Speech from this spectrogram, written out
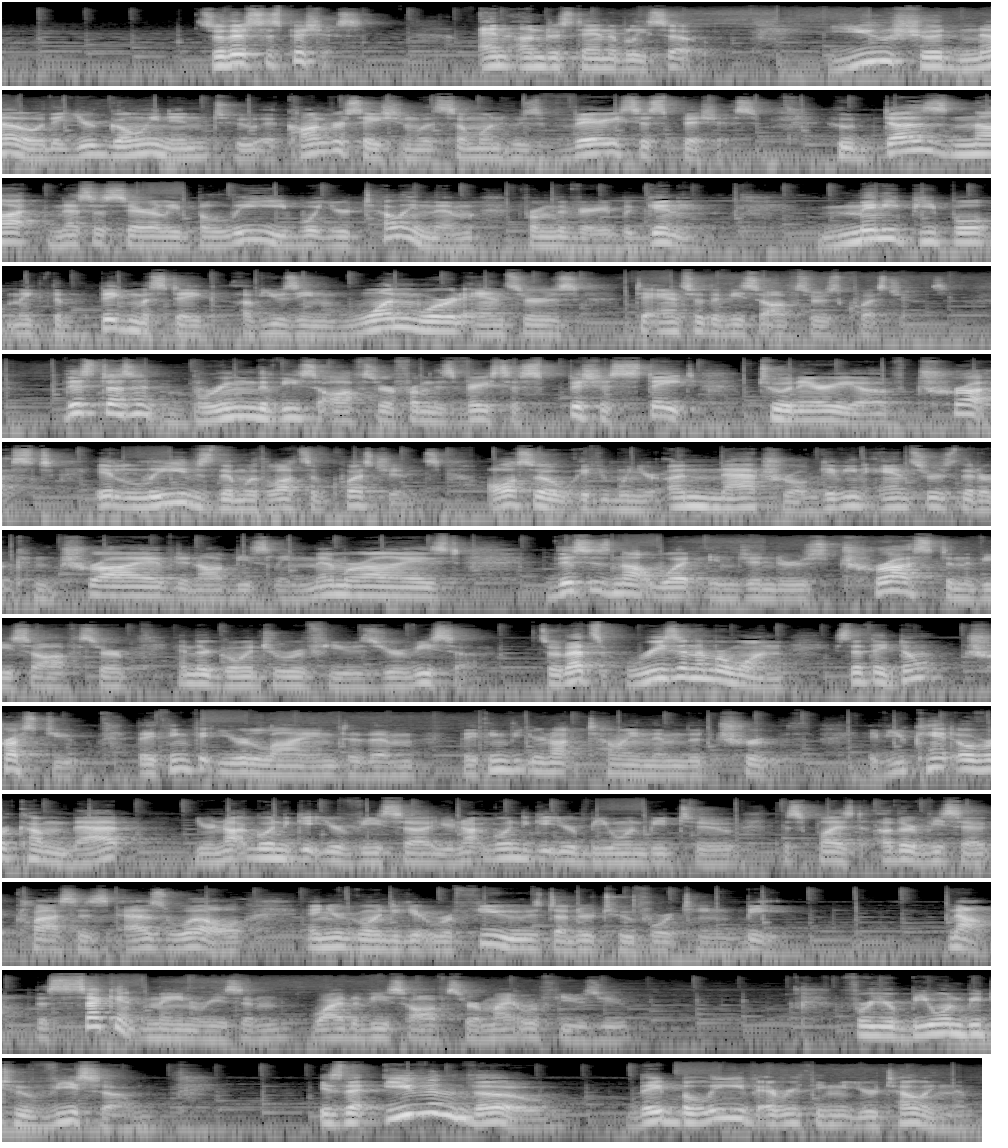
So they're suspicious, and understandably so. You should know that you're going into a conversation with someone who's very suspicious, who does not necessarily believe what you're telling them from the very beginning. Many people make the big mistake of using one word answers to answer the visa officer's questions. This doesn't bring the visa officer from this very suspicious state to an area of trust. It leaves them with lots of questions. Also, if when you're unnatural, giving answers that are contrived and obviously memorized, this is not what engenders trust in the visa officer, and they're going to refuse your visa. So that's reason number one is that they don't trust you. They think that you're lying to them. They think that you're not telling them the truth. If you can't overcome that, you're not going to get your visa, you're not going to get your B1, B2. This applies to other visa classes as well, and you're going to get refused under 214B. Now, the second main reason why the visa officer might refuse you for your B1, B2 visa is that even though they believe everything that you're telling them,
